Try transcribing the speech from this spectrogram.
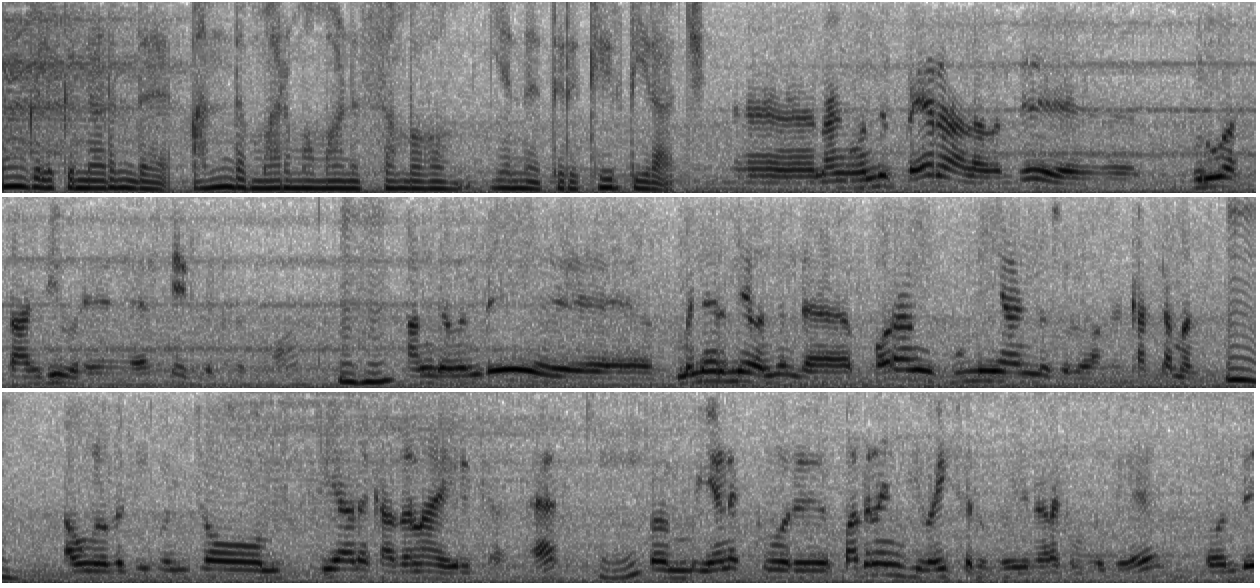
உங்களுக்கு நடந்த அந்த மர்மமான சம்பவம் என்ன திரு கீர்த்திராஜ்? நாங்க வந்து பேரால வந்து குருவாஸ் தாண்டி ஒரு எஸ்டேட் இருக்கோம். அங்க வந்து முன்ன இருந்தே வந்து இந்த பொறாங் புண்ணியான்னு சொல்லுவாங்க கட்டமன். அவங்கள பத்தி கொஞ்சம் மிஸ்டியான கதைலாம் இருக்காங்க. இப்போ எனக்கு ஒரு பதினஞ்சு வயசு இருக்கும் இது நடக்கும்போது இப்போ வந்து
